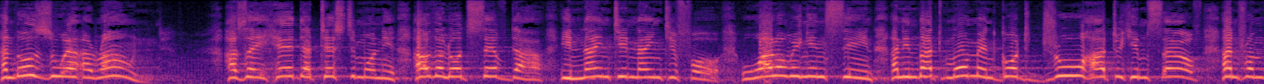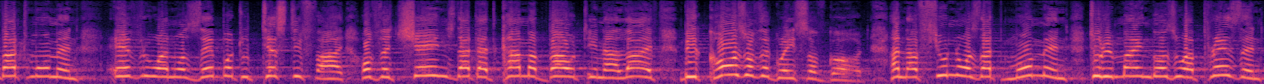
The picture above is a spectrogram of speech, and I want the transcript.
And those who were around as I heard her testimony how the Lord saved her in 1994, wallowing in sin. And in that moment, God drew her to Himself. And from that moment, everyone was able to testify of the change that had come about in her life because of the grace of God. And her funeral was that moment to remind those who are present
